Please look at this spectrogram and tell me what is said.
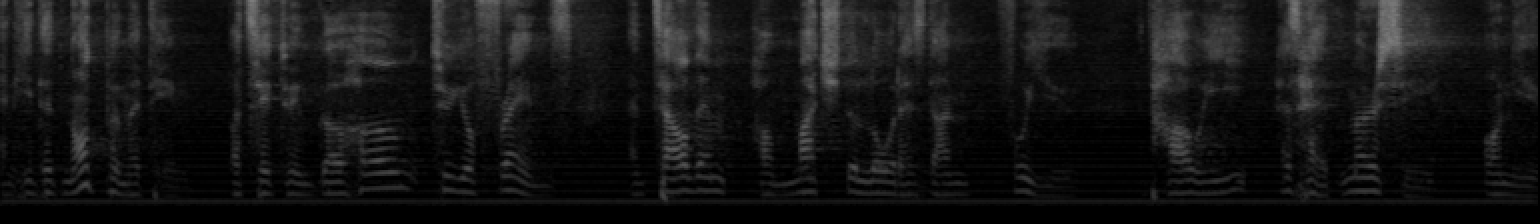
And he did not permit him, but said to him, Go home to your friends and tell them how much the Lord has done for you and how he has had mercy on you.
